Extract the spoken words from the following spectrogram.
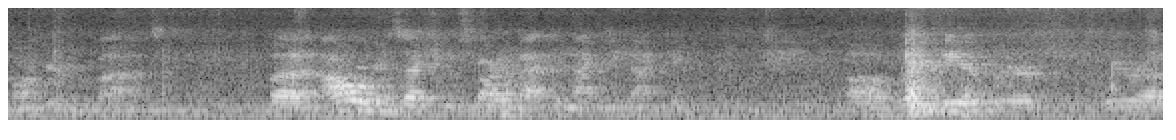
Farm Bureau provides. But our organization was started back in 1919. Uh, We're here, we're, we're a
